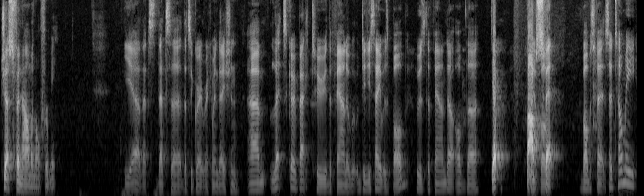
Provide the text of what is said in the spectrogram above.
just phenomenal for me. Yeah, that's that's a that's a great recommendation. Um, let's go back to the founder. Did you say it was Bob who is the founder of the? Yep, Bob yeah, Svet. Bob, Svet. So tell me,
